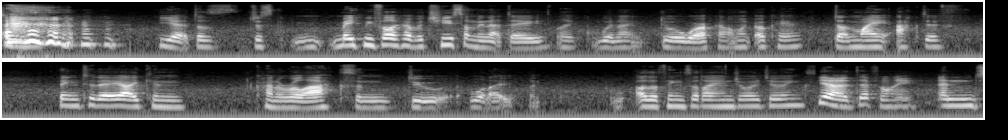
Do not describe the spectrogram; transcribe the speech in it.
to. yeah, it does just make me feel like I've achieved something that day. Like when I do a workout, I'm like, okay, I've done my active thing today. I can kind of relax and do what I like, other things that I enjoy doing. Yeah, definitely. And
